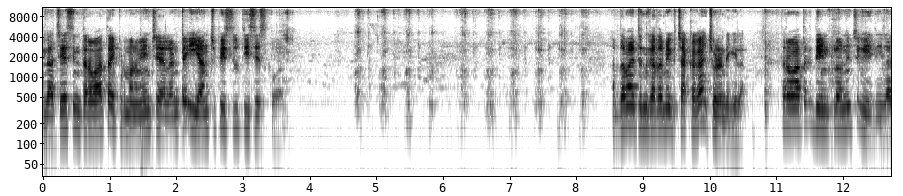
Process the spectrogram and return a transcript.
ఇలా చేసిన తర్వాత ఇప్పుడు మనం ఏం చేయాలంటే ఈ అంచు పీసులు తీసేసుకోవాలి. అర్థమవుతుంది కదా మీకు చక్కగా? చూడండి ఇలా తర్వాత దీంట్లో నుంచి ఇది ఇలా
